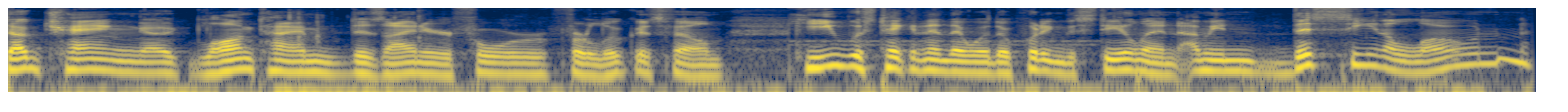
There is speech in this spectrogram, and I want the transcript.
Doug Chiang, a longtime designer for for Lucasfilm, he was taken in there where they're putting the steel in. I mean, this scene alone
